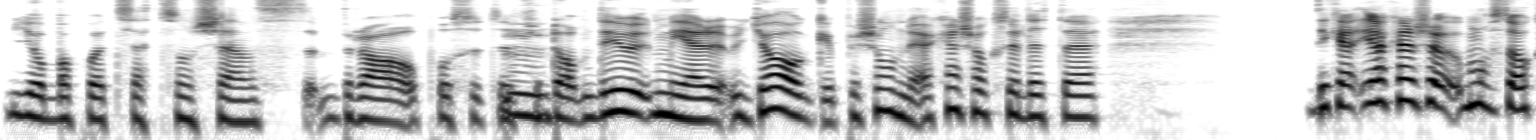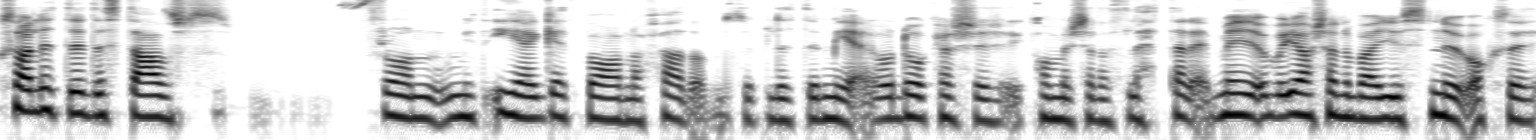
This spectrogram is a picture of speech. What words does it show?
jobba på ett sätt som känns bra och positivt Mm. för dem. Det är ju mer jag personligen. Jag kanske också är lite... Kan, jag kanske måste också ha lite distans från mitt eget barnafödande, typ lite mer. Och då kanske det kommer kännas lättare. Men jag känner bara just nu också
